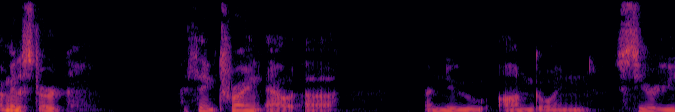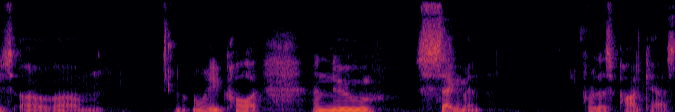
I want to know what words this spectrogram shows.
I'm going to start, I think, trying out uh, a new ongoing series of, um, I don't know what you call it, a new segment for this podcast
